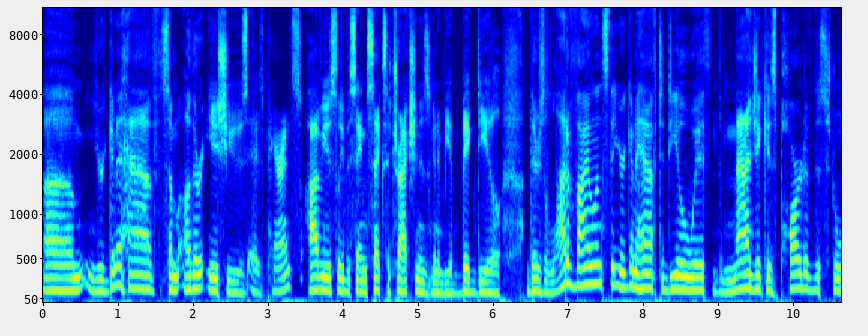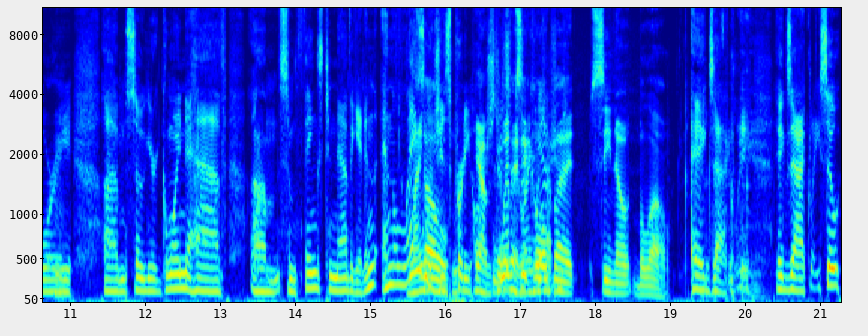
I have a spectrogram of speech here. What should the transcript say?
Um, you're going to have some other issues as parents. Obviously, the same sex attraction is going to be a big deal. There's a lot of violence that you're going to have to deal with. The magic is part of the story. Hmm. Um, so you're going to have um, some things to navigate. And, and the language So- is pretty harsh. was gonna Whimsical, but C note below. Exactly. Exactly. So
